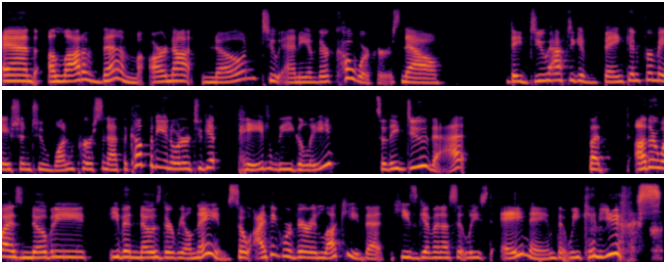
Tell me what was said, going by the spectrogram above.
And a lot of them are not known to any of their coworkers. Now, they do have to give bank information to one person at the company in order to get paid legally. So they do that. But otherwise, nobody even knows their real name. So I think we're very lucky that he's given us at least a name that we can use.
